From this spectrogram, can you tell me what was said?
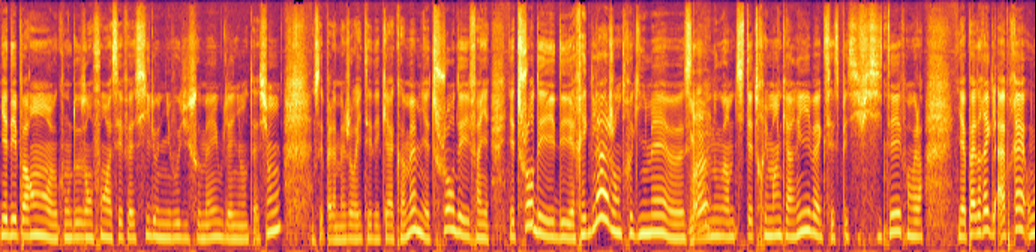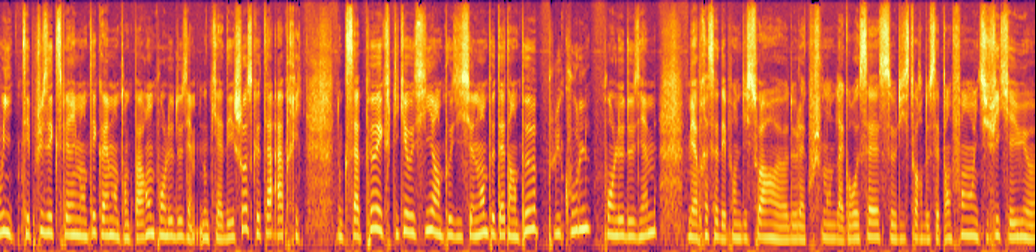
Il y a des parents euh, qui ont deux enfants assez faciles au niveau du sommeil ou de l'alimentation. Bon, c'est pas la majorité des cas quand même. Il y a toujours des, enfin, il y a, il y a toujours des, des réglages entre guillemets. Euh, c'est Ouais. un, nous un petit être humain qui arrive avec ses spécificités. Enfin voilà, il n'y a pas de règle. Après, oui, t'es plus expérimenté quand même en tant que parent pour le deuxième. Donc il y a des choses que t'as appris. Donc ça peut expliquer aussi un positionnement peut-être un peu plus cool pour le deuxième. Mais après, ça dépend de l'histoire euh, de l'accouchement, de la grossesse, euh, l'histoire de cet enfant. Il suffit qu'il y ait eu euh,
